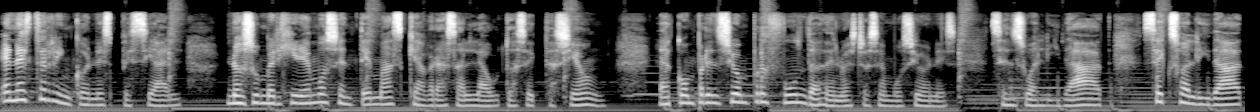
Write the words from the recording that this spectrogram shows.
En este rincón especial nos sumergiremos en temas que abrazan la autoaceptación, la comprensión profunda de nuestras emociones, sensualidad, sexualidad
